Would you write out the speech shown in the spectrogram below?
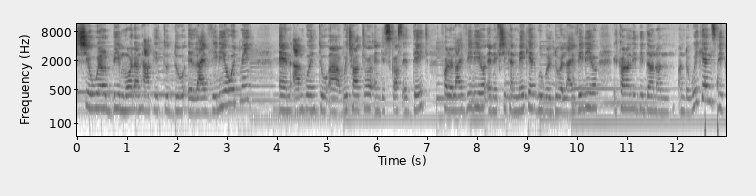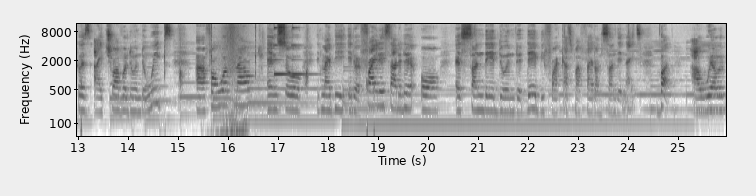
she will be more than happy to do a live video with me. And I'm going to uh, reach out to her and discuss a date for the live video. And if she can make it we will do a live video. It can only be done on on the weekends because I travel during the weeks uh, for work now. And so it might be either a Friday Saturday or a Sunday during the day before I catch my flight on Sunday nights. But I will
